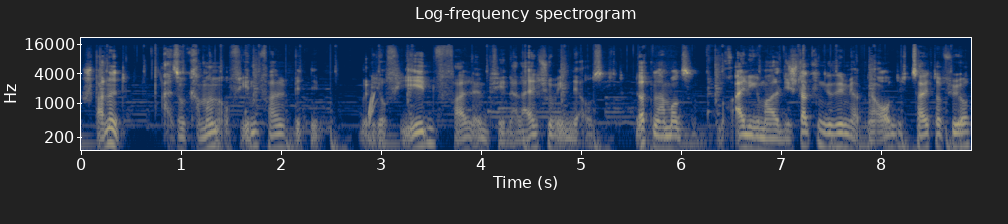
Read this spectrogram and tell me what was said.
Spannend. Also kann man auf jeden Fall mitnehmen. Würde ich auf jeden Fall empfehlen. Allein schon wegen der Aussicht. Ja, dann haben wir uns noch einige Male die Stadt gesehen. Wir hatten ja ordentlich Zeit dafür.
